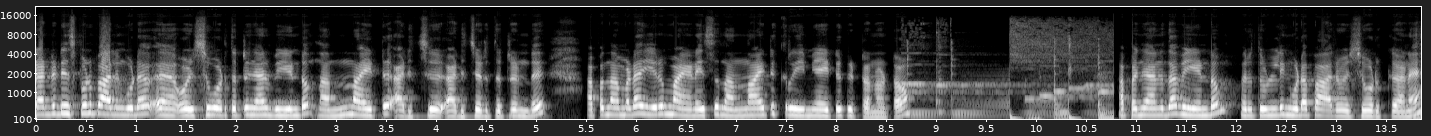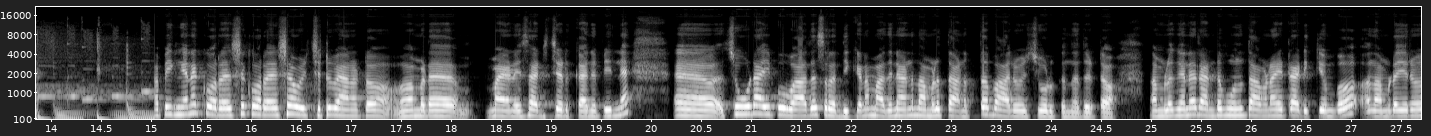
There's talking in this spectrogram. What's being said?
രണ്ട് ടീസ്പൂൺ പാലും കൂടെ ഒഴിച്ച് കൊടുത്തിട്ട് ഞാൻ വീണ്ടും നന്നായിട്ട് അടിച്ച് അടിച്ചെടുത്തിട്ടുണ്ട്. അപ്പം നമ്മുടെ ഈ ഒരു മയണൈസ് നന്നായിട്ട് ക്രീമി ആയിട്ട് കിട്ടണം കേട്ടോ അപ്പം ഞാനിതാ വീണ്ടും ഒരു തുള്ളിയും കൂടെ പാൽ ഒഴിച്ച് കൊടുക്കുകയാണേ. അപ്പം ഇങ്ങനെ കുറേശ്ശെ കുറേശ്ശെ ഒഴിച്ചിട്ട് വേണം കേട്ടോ നമ്മുടെ മയണൈസ് അടിച്ചെടുക്കാൻ പിന്നെ ചൂടായി പോവാതെ ശ്രദ്ധിക്കണം. അതിനാണ് നമ്മൾ തണുത്ത പാൽ ഒഴിച്ചു കൊടുക്കുന്നത് കേട്ടോ നമ്മളിങ്ങനെ രണ്ട് മൂന്ന് തവണ ആയിട്ട് അടിക്കുമ്പോൾ നമ്മുടെ ഒരു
